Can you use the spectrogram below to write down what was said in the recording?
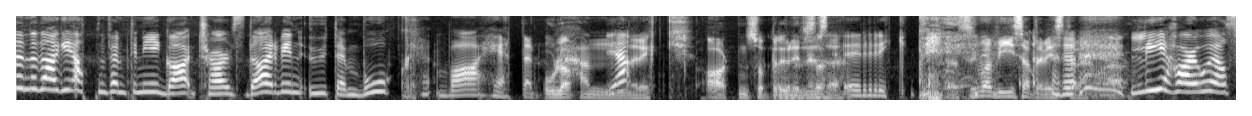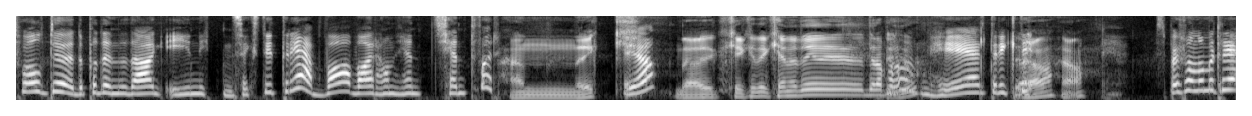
denne dag i 1859 ga Charles Darwin ut en bok. Hva het den? Olav, Henrik. artens opprinnelse. Riktig. Jeg skal bare vise at jeg visste det. Ja. Lee Harvey Oswald døde på denne dag i 1963. Hva var han kjent, for? Henrik. Ja. Det er Kennedy-drapet? Helt riktig. Ja, ja. Spørsmål nummer tre.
